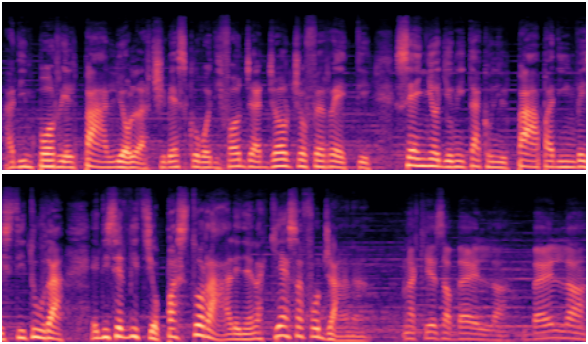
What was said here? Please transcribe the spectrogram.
ad imporre il palio all'arcivescovo di Foggia Giorgio Ferretti, segno di unità con il Papa, di investitura e di servizio pastorale nella Chiesa foggiana. Una chiesa bella, bella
